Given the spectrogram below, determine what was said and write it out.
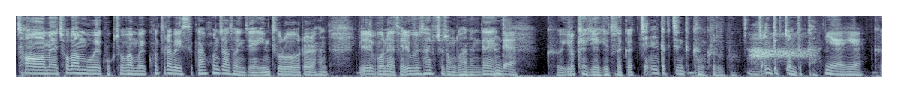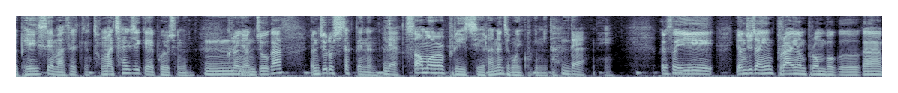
처음에 초반부에 곡 초반부에 콘트라베이스가 혼자서 이제 intro를 한 1분에서 1분 30초 정도 하는데 네. 그 이렇게 얘기해도 될까요? 찐득찐득한 그루브, 아. 쫀득쫀득한 예 예. 그 베이스의 맛을 정말 찰지게 보여주는 음. 그런 연주가 연주로 시작되는 네. Summer Breeze라는 제목의 곡입니다. 네. 네. 그래서 이 연주자인 브라이언 브롬버그가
